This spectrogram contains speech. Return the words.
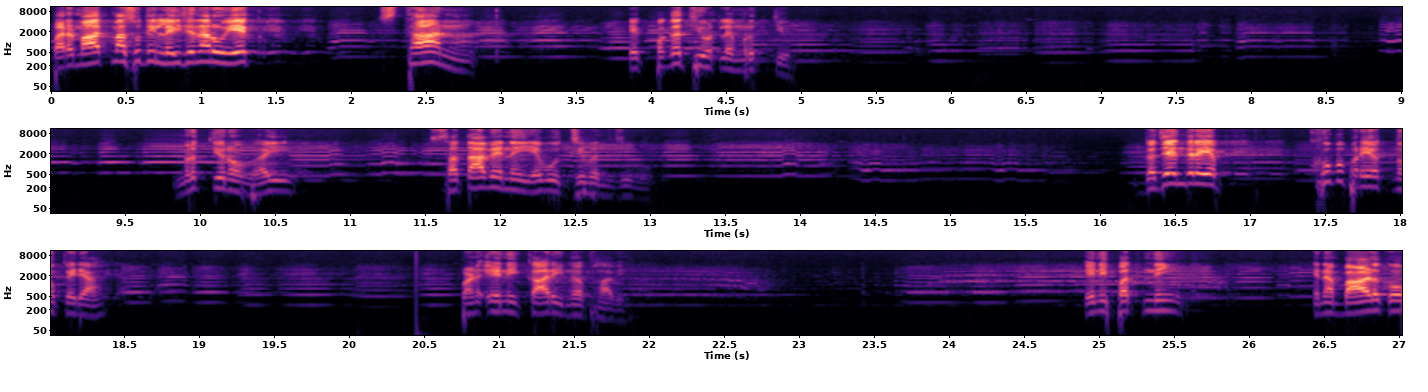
પરમાત્મા સુધી લઈ જનારું એક સ્થાન, એક પગથિયું એટલે મૃત્યુ. મૃત્યુનો ભય સતાવે નહીં એવું જીવન જીવવું ગજેન્દ્રએ ખૂબ પ્રયત્નો કર્યા, પણ એની કારી ન ફાવી. એની પત્ની, એના બાળકો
